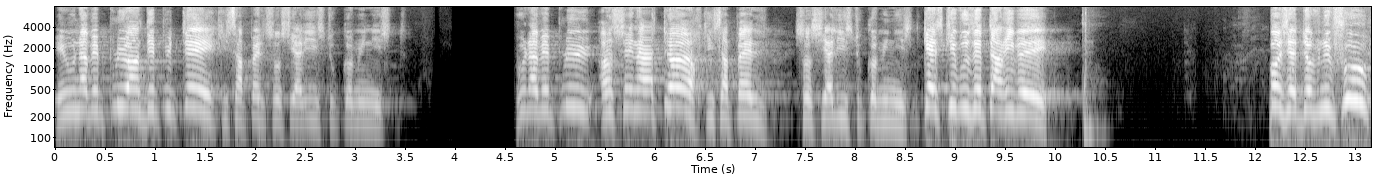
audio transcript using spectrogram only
Et vous n'avez plus un député qui s'appelle socialiste ou communiste. Vous n'avez plus un sénateur qui s'appelle socialiste ou communiste. Qu'est-ce qui vous est arrivé? Vous êtes devenu fou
